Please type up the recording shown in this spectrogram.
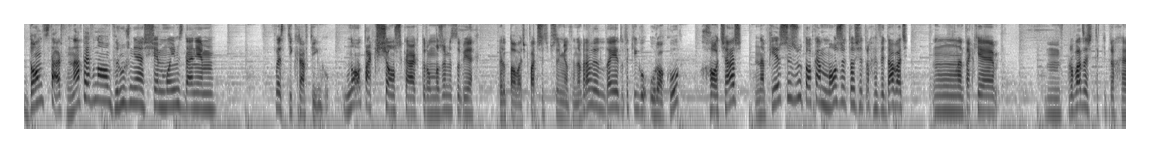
Don't Starve na pewno wyróżnia się moim zdaniem w kwestii craftingu. No ta książka, którą możemy sobie wertować, patrzeć przedmioty, naprawdę dodaje do takiego uroku, chociaż na pierwszy rzut oka może to się trochę wydawać mm, takie mm, wprowadzać taki trochę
